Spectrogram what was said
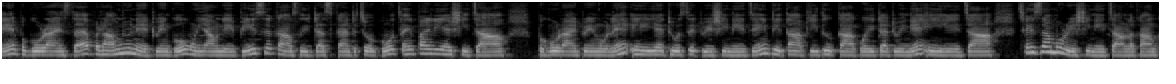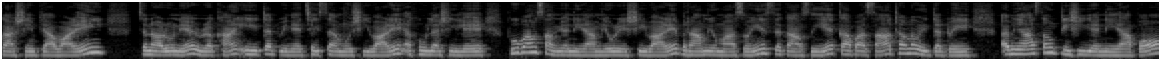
နဲ့ပဲခူးတိုင်းဆက်ပထောင်မြို့နယ်တွင်ကိုဝင်ရောက်နေပြီးစစ်ကောင်စီတပ်စခန်းတချို့ကိုတင်ပိုင်လျက်ရှိကြောင်းပဲခူးတိုင်းတွင်ကိုလည်းအေရဲထိုးစစ်တွေရှိနေခြင်းဒေသပြည်သူကာကွယ်တပ်တွေနဲ့အေရဲကြားချိတ်ဆက်မှုတွေရှိနေကြောင်း၎င်းကရှင်းပြပါရယ်ကျွန်တော်တို့နဲ့ရခိုင်အေတပ်တွေနဲ့ချိတ်ဆက်မှုရှိပါတယ်အခုလက်ရှိလည်းပူးပေါင်းဆောင်ရွက်နေတာမျိုးတွေရှိပါတယ်ပထောင်မြို့မှာဆိုရင်စစ်ကောင်စီရဲ့ကပ္ပစာထုတ်လုပ်ရေးတပ်တွေအများဆုံးတည်ရှိတဲ့နေရာပေါ့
